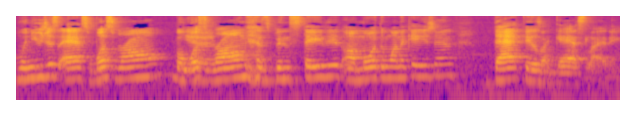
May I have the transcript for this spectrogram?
when you just ask what's wrong, but yeah. what's wrong has been stated on more than one occasion, that feels like gaslighting.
